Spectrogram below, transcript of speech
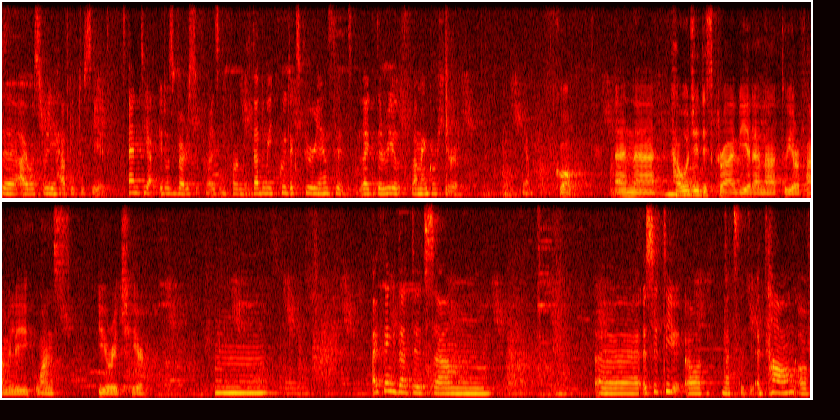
uh, I was really happy to see it. And yeah, it was very surprising for me that we could experience it, like the real flamenco here. Yeah. Cool. And uh, how would you describe Llerena to your family once you reach here? Mm, I think that it's um, uh, a city, or not city, a town of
